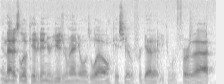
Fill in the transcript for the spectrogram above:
and that is located in your user manual as well in case you ever forget it you can refer to that.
